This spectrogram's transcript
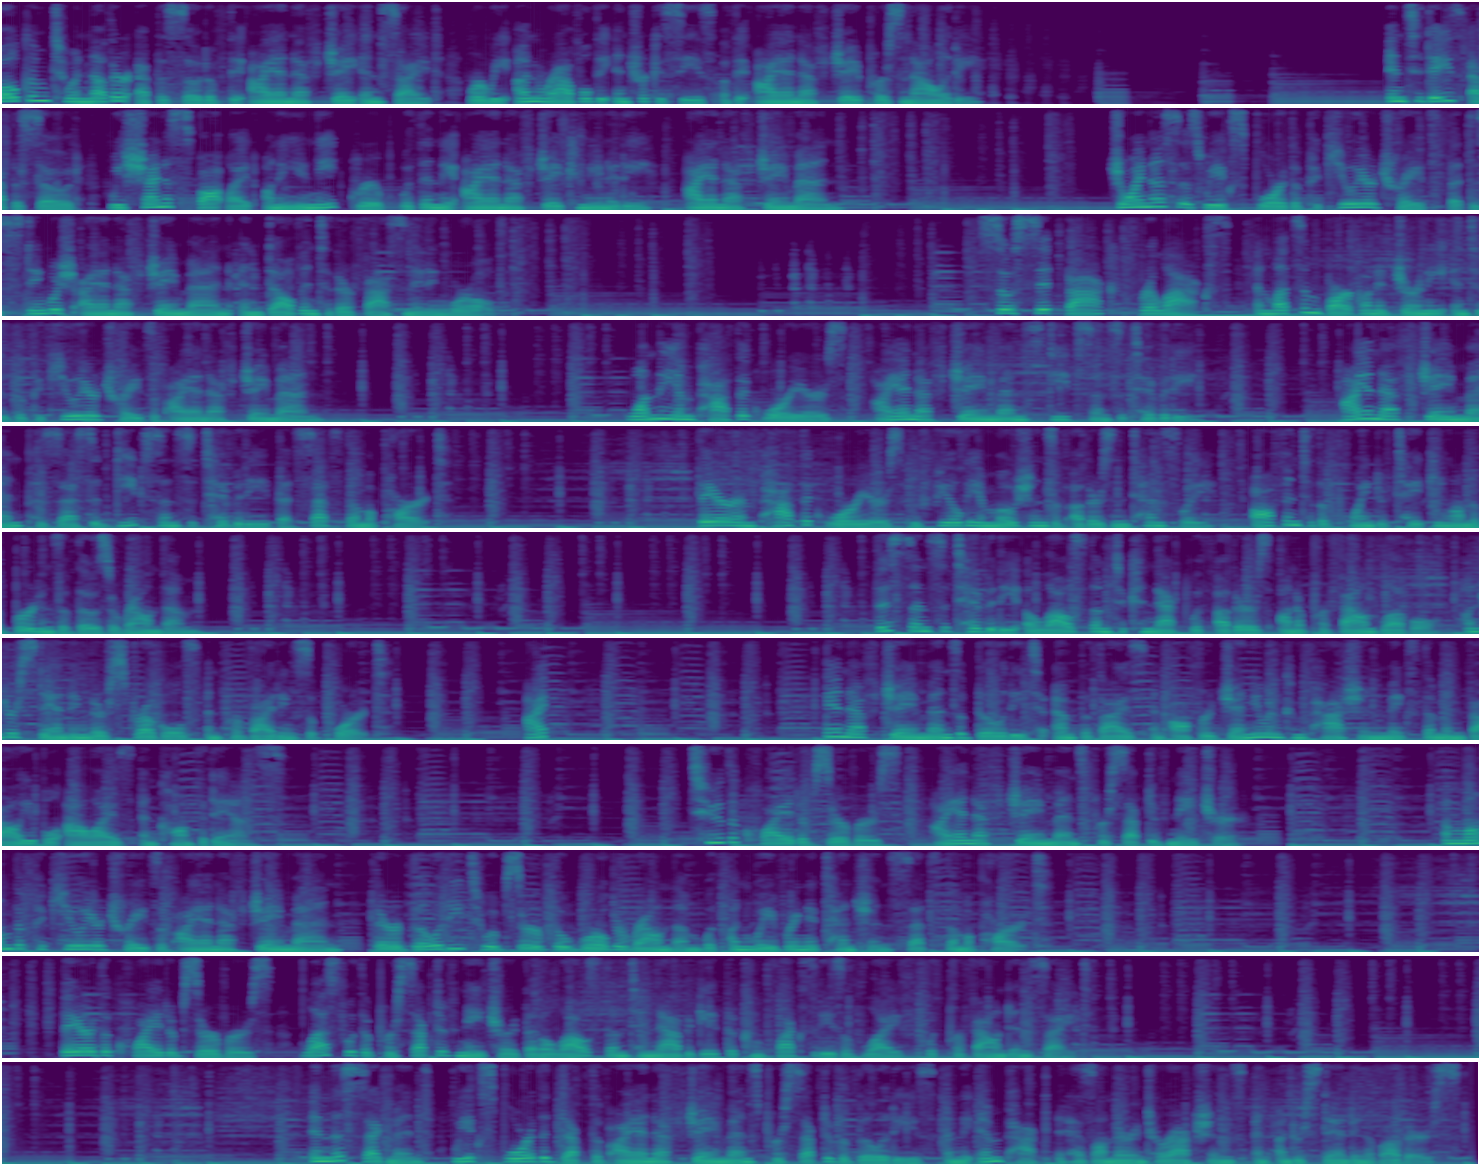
Welcome to another episode of the INFJ Insight, where we unravel the intricacies of the INFJ personality. In today's episode, we shine a spotlight on a unique group within the INFJ community, INFJ men. Join us as we explore the peculiar traits that distinguish INFJ men and delve into their fascinating world. So sit back, relax, and let's embark on a journey into the peculiar traits of INFJ men. 1. The Empathic Warriors, INFJ men's deep sensitivity. INFJ men possess a deep sensitivity that sets them apart. They are empathic warriors who feel the emotions of others intensely, often to the point of taking on the burdens of those around them. This sensitivity allows them to connect with others on a profound level, understanding their struggles and providing support. INFJ men's ability to empathize and offer genuine compassion makes them invaluable allies and confidants. To the quiet observers, INFJ men's perceptive nature. Among the peculiar traits of INFJ men, their ability to observe the world around them with unwavering attention sets them apart. They are the quiet observers, blessed with a perceptive nature that allows them to navigate the complexities of life with profound insight. In this segment, we explore the depth of INFJ men's perceptive abilities and the impact it has on their interactions and understanding of others.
